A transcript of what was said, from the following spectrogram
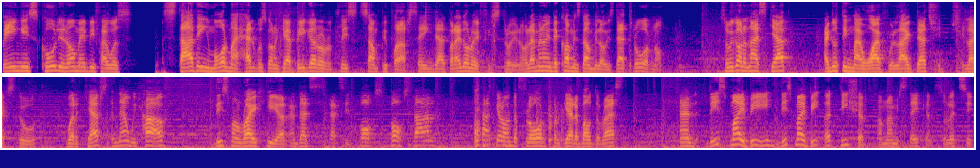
being in school. You know, maybe if I was studying more, my head was gonna get bigger, or at least some people are saying that. But I don't know if it's true. You know, let me know in the comments down below. Is that true or no? So we got a nice cap. I don't think my wife will like that. She, she likes to wear caps. And then we have this one right here. And that's that's it. Box, box done. Tuck it on the floor. Forget about the rest. And this might be, this might be a t-shirt. I'm not mistaken. So let's see.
